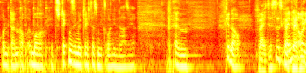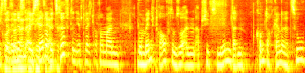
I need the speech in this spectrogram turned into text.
und dann auch immer, jetzt stecken Sie mir gleich das Mikro in die Nase hier. Ähm, genau. Vielleicht ist es gar Wenn, kein euch, Mikro, wenn das euch selber betrifft und ihr vielleicht auch noch mal einen Moment braucht, um so einen Abschied zu nehmen, dann kommt doch gerne dazu.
